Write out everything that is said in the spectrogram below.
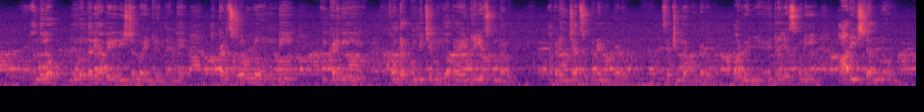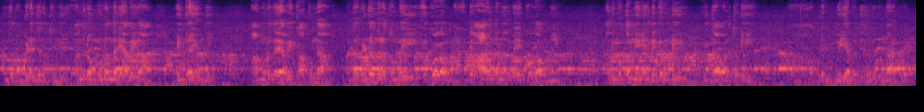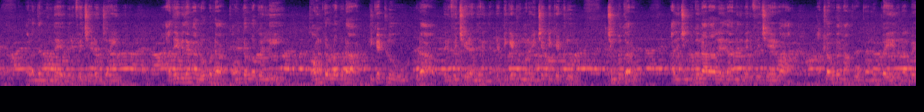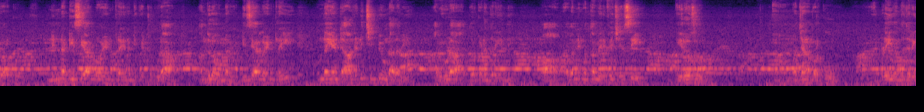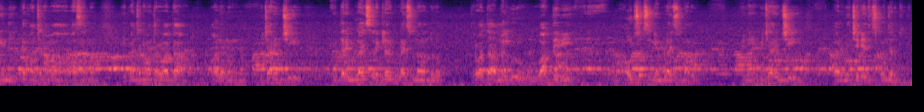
అందులో మూడు వందల యాభై రిజిస్టర్లో ఎంట్రీ ఉంది. అంటే అక్కడ స్టోర్లో నుండి ఇక్కడికి కౌంటర్ పంపించే ముందు అక్కడ ఎంట్రీ చేసుకుంటారు. అక్కడ ఇన్ఛార్జ్ సూపరింటెండెంట్ ఉంటాడు సెక్షన్ క్లర్క్ ఉంటాడు. వాళ్ళు ఎంట్రీ చేసుకొని ఆ రిజిస్టర్ను ఇంకా పంపించడం జరుగుతుంది. అందులో మూడు వందల యాభైగా ఎంటర్ అయి ఉంది. ఆ మూడు వందల యాభై కాకుండా అందులో రెండు వందల తొంభై ఎక్కువగా ఉన్నాయి. అంటే ఆరు వందల నలభై ఎక్కువగా ఉన్నాయి. అది మొత్తం నేనే దగ్గరుండి మిగతా వాళ్ళతోటి అప్పుడే మీడియా ప్రతినిధులు ఉన్నారు అప్పుడు. వాళ్ళందరి ముందే వెరిఫై చేయడం జరిగింది. అదేవిధంగా లోపల కౌంటర్లోకి వెళ్ళి కౌంటర్లో కూడా టికెట్లు కూడా వెరిఫై చేయడం జరిగింది. అంటే టికెట్లు మనం ఇచ్చే టికెట్లు చింపుతారు. అది చింపుతున్నారా లేదా అనేది వెరిఫై చేయగా అట్లా కూడా నాకు ఒక ముప్పై ఐదు నలభై వరకు నిన్న డీసీఆర్లో ఎంటర్ అయిన టికెట్లు కూడా అందులో ఉన్నవి. డీసీఆర్లో ఎంటర్ అయ్యి ఉన్నాయి అంటే ఆల్రెడీ చింపి ఉండాలి అవి. అవి కూడా దొరకడం జరిగింది. అవన్నీ మొత్తం వెరిఫై చేసి ఈరోజు మధ్యాహ్నం వరకు ఇప్పుడే ఇదంతా జరిగింది. ఇప్పుడే పంచనామా రాశాను ఈ పంచనామా తర్వాత వాళ్ళను విచారించి ఇద్దరు ఎంప్లాయీస్ రెగ్యులర్ ఎంప్లాయీస్ ఉన్నారు అందులో. తర్వాత నలుగురు వాగ్దేవి అవుట్సోర్సింగ్ ఎంప్లాయీస్ ఉన్నారు. విచారించి వారి మీద చర్య తీసుకోవడం జరుగుతుంది.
